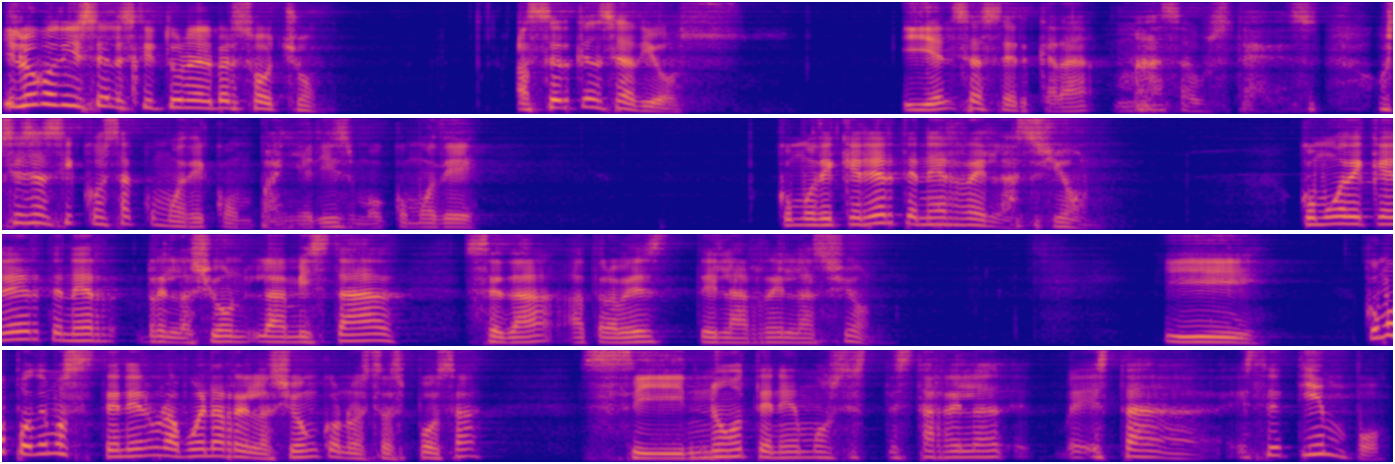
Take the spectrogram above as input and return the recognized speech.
Y luego dice la escritura en el verso 8, acérquense a Dios y Él se acercará más a ustedes. O sea, es así cosa como de compañerismo, como de, como de querer tener relación, como de querer tener relación. La amistad se da a través de la relación. ¿Y cómo podemos tener una buena relación con nuestra esposa si no tenemos esta, esta, este tiempo?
